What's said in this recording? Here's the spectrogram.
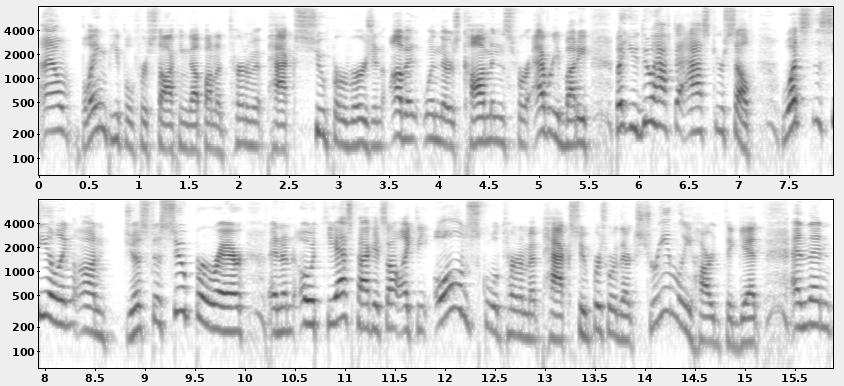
I don't blame people for stocking up on a tournament pack super version of it when there's commons for everybody, but you do have to ask yourself, what's the ceiling on just a super rare and an OTS pack? It's not like the old school tournament pack supers where they're extremely hard to get, and then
